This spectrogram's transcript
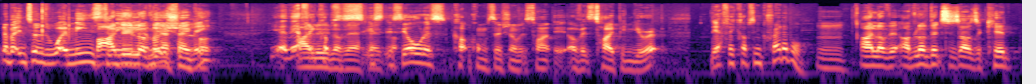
no, but in terms of what it means But to I me do love the FA emotionally. Cup. Yeah, the FA I Cup love the is FA it's, Cup. it's the oldest cup competition of its type of its type in Europe. The FA Cup's incredible. Mm. I love it. I've loved it since I was a kid.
